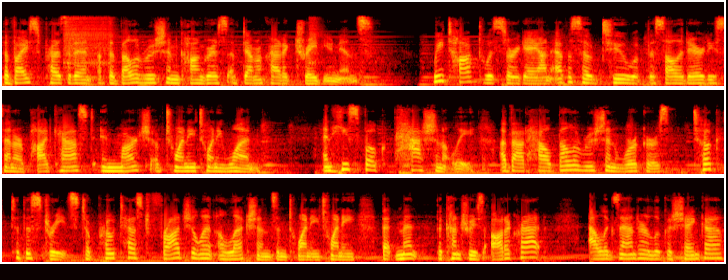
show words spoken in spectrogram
the vice president of the Belarusian Congress of Democratic Trade Unions. We talked with Sergei on episode two of the Solidarity Center podcast in March of 2021, and he spoke passionately about how Belarusian workers took to the streets to protest fraudulent elections in 2020 that meant the country's autocrat, Alexander Lukashenko,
